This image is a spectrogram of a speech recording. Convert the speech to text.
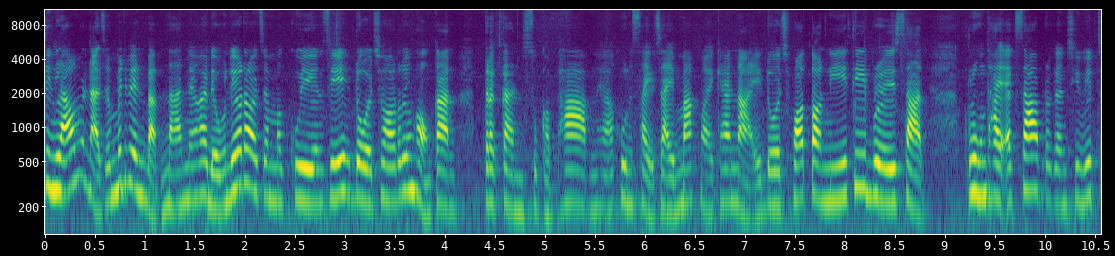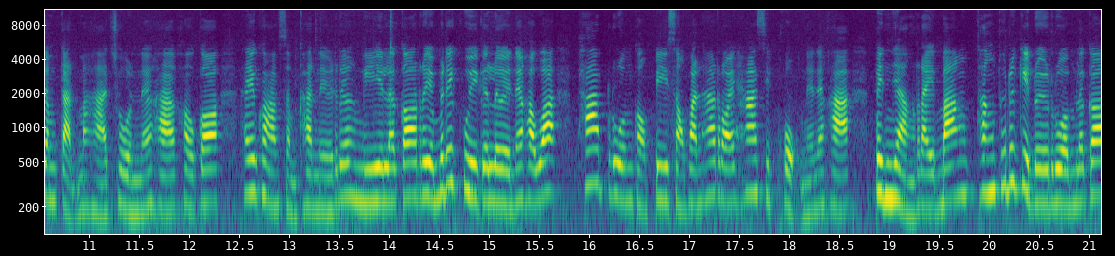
ริง ๆ แล้วมันอาจจะไม่ได้เป็นแบบนั้นนะคะเดี๋ยววันนี้เราจะมาคุยกันซิโดยเฉพาะเรื่องของการประกันสุขภาพนะคะคุณใส่ใจมากน้อยแค่ไหน โดยเฉพาะตอนนี้ที่บริษัท กรุงไทยแอคซ่าประกันชีวิตจำกัดมหาชนนะคะเขาก็ให้ความสำคัญในเรื่องนี้ แล้วก็เรียนไม่ได้คุยกันเลยนะคะว่าภาพรวมของปี 2556 เนี่ยนะคะ เป็นอย่างไรบ้างทั้งธุรกิจโดยรวม แล้วก็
